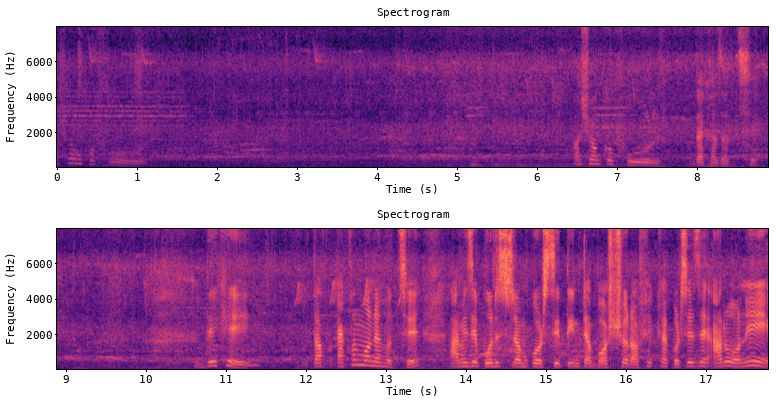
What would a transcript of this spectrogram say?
অসংখ্য ফুল। অসংখ্য ফুল দেখা যাচ্ছে। দেখেই এখন মনে হচ্ছে আমি যে পরিশ্রম করছি, তিনটা বৎসর অপেক্ষা করছি যে আরও অনেক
